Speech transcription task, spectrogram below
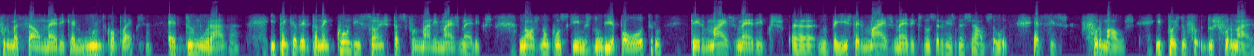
formação médica é muito complexa, é demorada e tem que haver também condições para se formarem mais médicos. Nós não conseguimos de um dia para o outro ter mais médicos uh, no país, ter mais médicos no Serviço Nacional de Saúde. É preciso formá-los. E depois de os formar,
